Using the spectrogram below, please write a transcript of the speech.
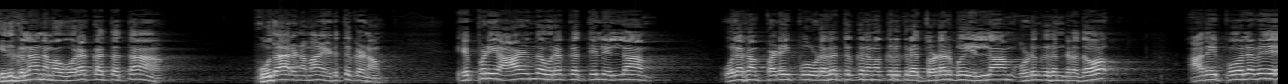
இதுக்கெல்லாம் நம்ம உறக்கத்தை தான் உதாரணமாக எடுத்துக்கணும். எப்படி ஆழ்ந்த உறக்கத்தில் எல்லாம் உலகம் படைப்பு உலகத்துக்கு நமக்கு இருக்கிற தொடர்பு எல்லாம் ஒடுங்குகின்றதோ அதை போலவே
